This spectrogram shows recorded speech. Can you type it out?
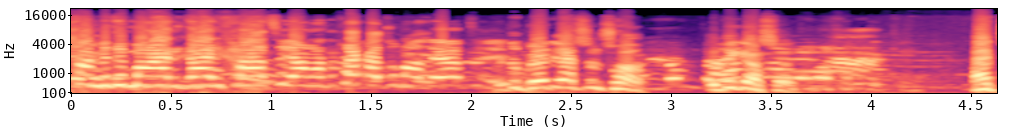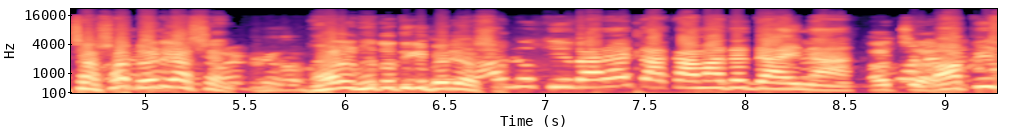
স্বামী মায়ের গাড়ি খাচ্ছে আমার টাকা জমা দেওয়া একটু বেরিয়ে আসেন সব। এদিকে আসেন। আচ্ছা সব বেরিয়ে আসেন। ঘরের ভেতর থেকে বেরিয়ে আসেন। টাকা আমাদের দেয় না। আচ্ছা। অফিস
